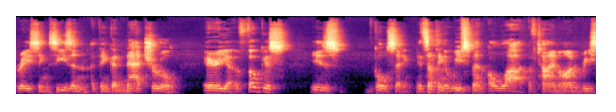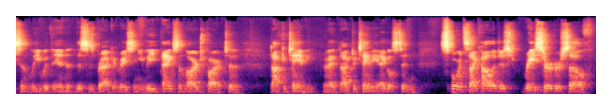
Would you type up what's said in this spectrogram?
racing season, I think a natural area of focus is goal setting. It's something that we've spent a lot of time on recently within This is Bracket Racing Elite, thanks in large part to Dr. Tammy, right? Dr. Tammy Eggleston, sports psychologist, racer herself.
